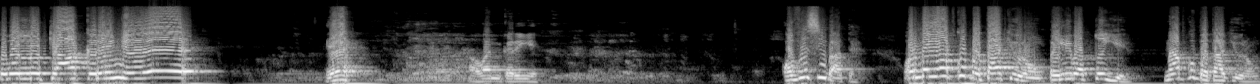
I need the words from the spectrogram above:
तो बोल लो क्या करेंगे आह्वान करेंगे ऑब्वियस ही बात है और मैं ये आपको बता क्यों रहा हूं पहली बात तो ये मैं आपको बता क्यों रहा हूं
